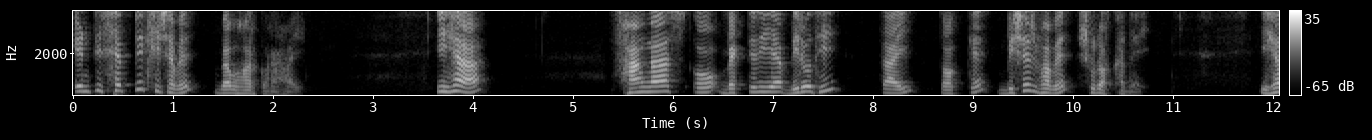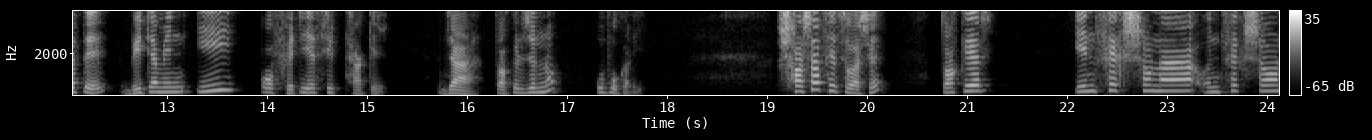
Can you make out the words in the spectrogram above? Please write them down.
অ্যান্টিসেপটিক হিসাবে ব্যবহার করা হয়। ইহা ফাঙ্গাস ও ব্যাকটেরিয়া বিরোধী তাই ত্বককে বিশেষভাবে সুরক্ষা দেয়। ইহাতে ভিটামিন ই ও ফ্যাটি অ্যাসিড থাকে, যা ত্বকের জন্য উপকারী। শশা ফেসওয়াশে ত্বকের ইনফেকশনা, ইনফেকশন,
